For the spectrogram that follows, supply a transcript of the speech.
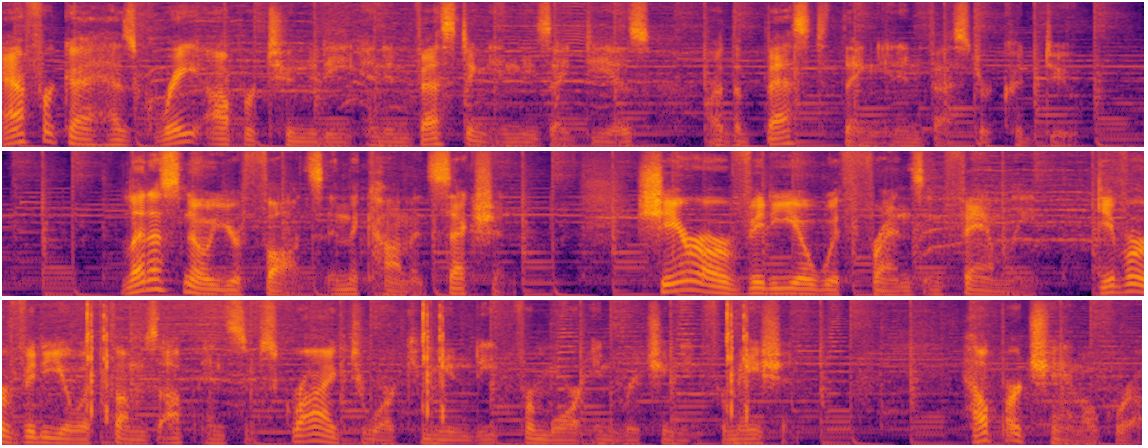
Africa has great opportunity and investing in these ideas are the best thing an investor could do. Let us know your thoughts in the comments section. Share our video with friends and family, give our video a thumbs up and subscribe to our community for more enriching information. Help our channel grow.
